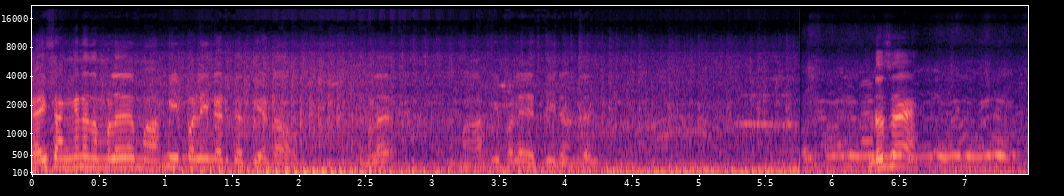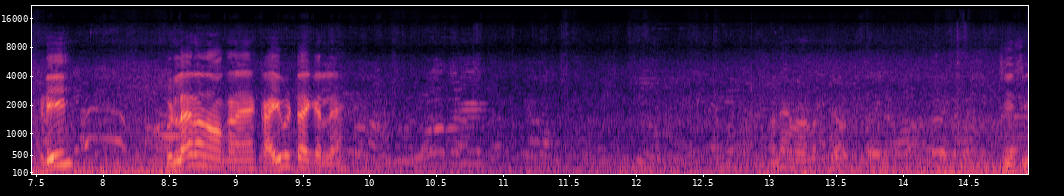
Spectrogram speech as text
ഗൈസ് അങ്ങനെ നമ്മൾ മാഹിപ്പള്ളിന്റെ അടുത്ത് എത്തി കേട്ടോ. നമ്മൾ മാഹിപ്പള്ളിയിൽ എത്തിയിട്ടുണ്ട്. ഉണ്ടൂസേ എടി പിള്ളേരെ നോക്കണേ കൈ വിട്ടേക്കല്ലേ? ചേച്ചി.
